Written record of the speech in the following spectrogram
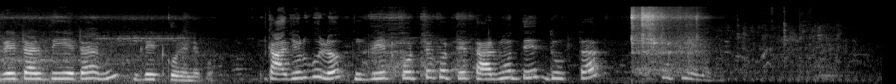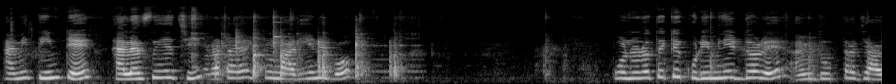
গ্রেটার দিয়ে এটা আমি গ্রেট করে নেব। গাজরগুলো গ্রেট করতে করতে তার মধ্যে দুধটা ফুটিয়ে নেব। আমি তিনটে এলাচ নিয়েছি। একটু নাড়িয়ে নেব। পনেরো থেকে কুড়ি মিনিট ধরে আমি দুধটা জাল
